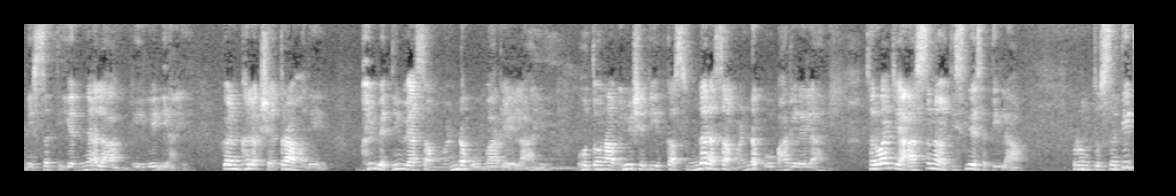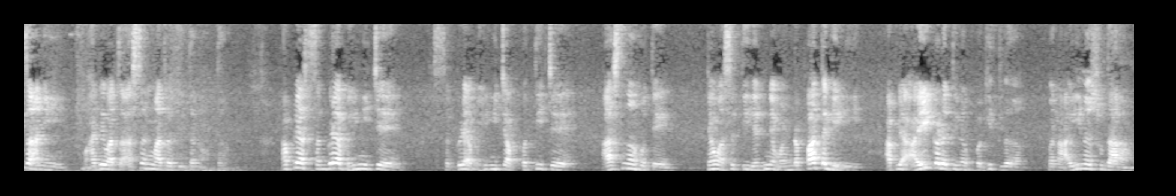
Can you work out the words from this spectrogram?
आणि सती यज्ञाला गेलेली आहे. कणखल क्षेत्रामध्ये भव्य दिव्य असा मंडप उभारलेला आहे. भोतोना भविष्यती इतका सुंदर असा मंडप उभारलेला आहे. सर्वाची आसनं दिसली सतीला परंतु सतीचं आणि महादेवाचं आसन मात्र तिथं नव्हतं. आपल्या सगळ्या बहिणीचे सगळ्या बहिणीच्या पतीचे आसनं होते. तेव्हा सती यज्ञ मंडपात गेली. आपल्या आईकडं तिनं बघितलं पण आईनं सुद्धा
